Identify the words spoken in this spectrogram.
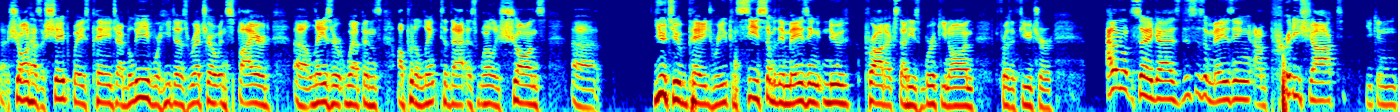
uh, Sean has a Shapeways page, I believe, where he does retro-inspired uh, laser weapons. I'll put a link to that as well as Sean's uh, YouTube page where you can see some of the amazing new products that he's working on for the future. I don't know what to say, guys. This is amazing. I'm pretty shocked. You can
